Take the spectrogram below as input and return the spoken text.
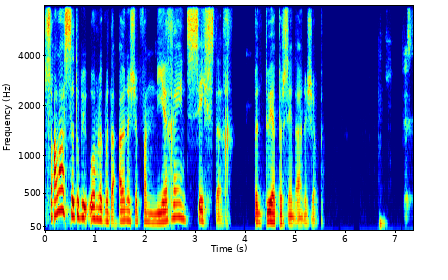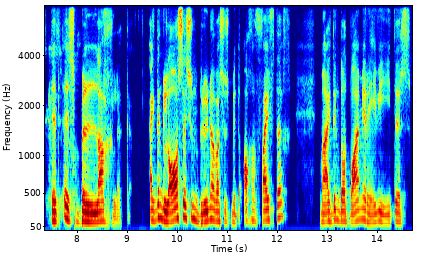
Salah sit op die oomblik met 'n ownership van 69.2% ownership. Dit is belaglik. Ek dink laaste seisoen Bruno was soos met 58, maar ek dink daar't baie meer heavy hitters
